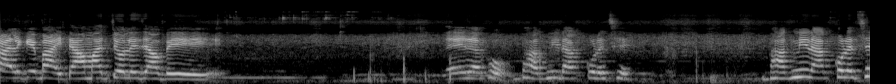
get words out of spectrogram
কালকে বাড়িটা আমার চলে যাবে। এই দেখো ভাগ্নি রাগ করেছে। ভাগ্নি রাগ করেছে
